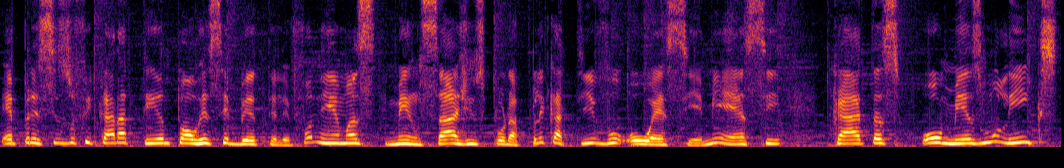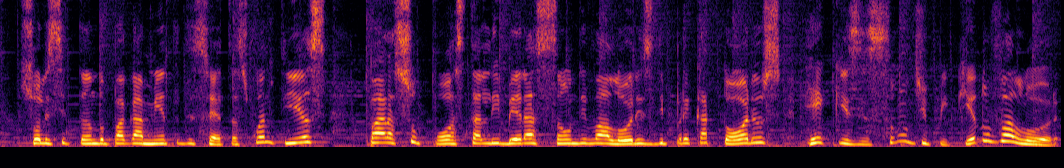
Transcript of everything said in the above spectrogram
é preciso ficar atento ao receber telefonemas, mensagens por aplicativo ou SMS, cartas ou mesmo links solicitando o pagamento de certas quantias para suposta liberação de valores de precatórios, requisição de pequeno valor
